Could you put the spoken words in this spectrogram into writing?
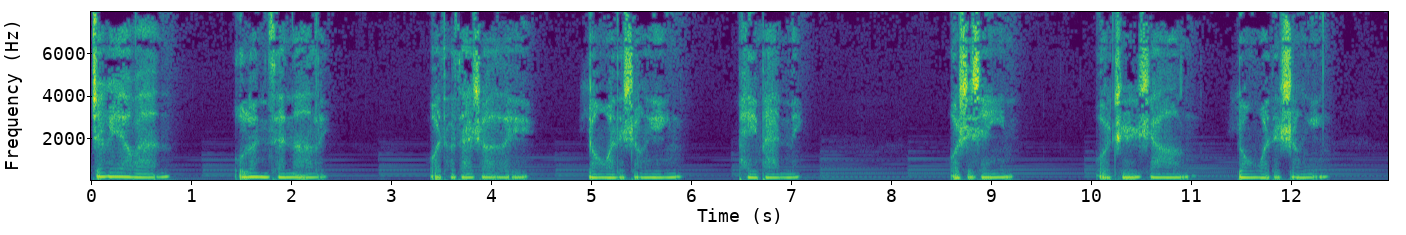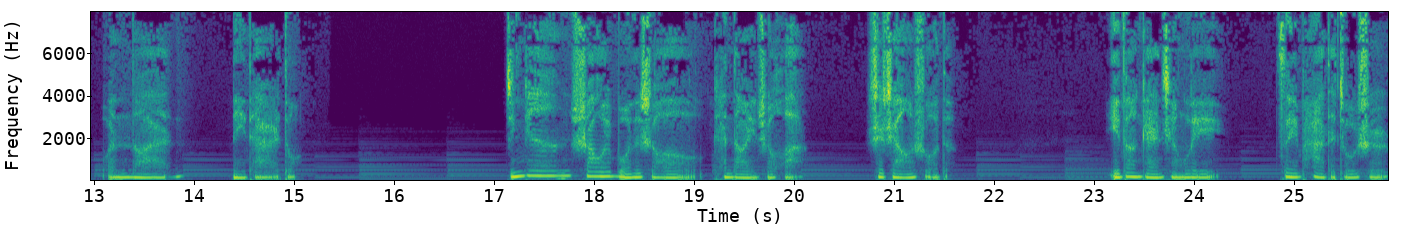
这个夜晚，无论你在哪里，我都在这里，用我的声音陪伴你。我是声音，我只想用我的声音温暖你的耳朵。今天刷微博的时候看到一句话，是这样说的：一段感情里，最怕的就是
